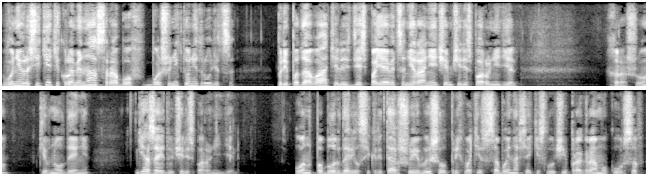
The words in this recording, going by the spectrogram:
В университете, кроме нас, рабов, больше никто не трудится. Преподаватели здесь появятся не ранее, чем через пару недель». «Хорошо», — кивнул Дэнни. Я зайду через пару недель. Он поблагодарил секретаршу и вышел, прихватив с собой на всякий случай программу курсов,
